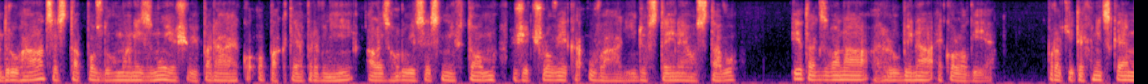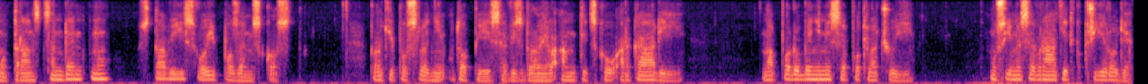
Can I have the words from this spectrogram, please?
Druhá cesta posthumanismu, jež vypadá jako opak té první, ale zhoduje se s ní v tom, že člověka uvádí do stejného stavu, je takzvaná hlubiná ekologie. Proti technickému transcendentnu staví svoji pozemskost. Proti poslední utopii se vyzbrojil antickou Arkádii. Napodobeniny se potlačují. Musíme se vrátit k přírodě,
